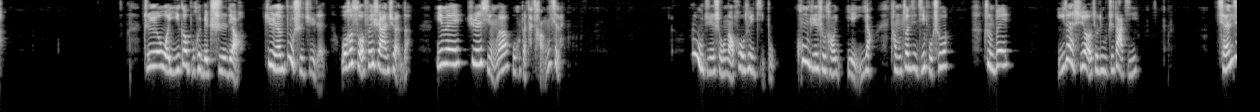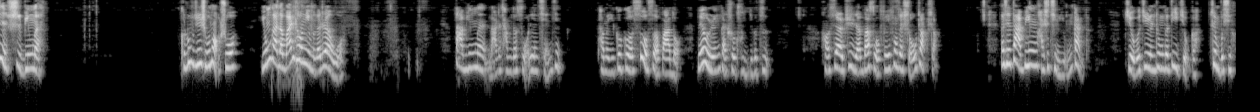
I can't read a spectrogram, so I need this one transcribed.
只有我一个不会被吃掉。巨人不吃巨人，我和索菲是安全的，因为巨人醒了，我会把它藏起来。陆军首脑后退几步，空军首脑也一样，他们钻进吉普车，准备一旦需要就溜之大吉。前进，士兵们！可陆军首脑说：“勇敢的完成你们的任务。”大兵们拿着他们的锁链前进，他们一个个瑟瑟发抖，没有人敢说出一个字。好希尔巨人把索菲放在手掌上。那些大兵还是挺勇敢的。九个巨人中的第九个，真不幸，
